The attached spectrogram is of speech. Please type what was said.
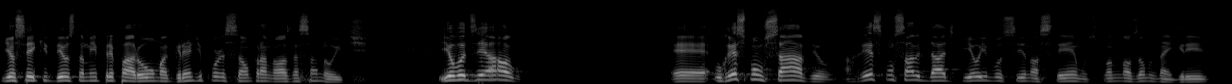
E eu sei que Deus também preparou uma grande porção para nós nessa noite. E eu vou dizer algo. É, o responsável, a responsabilidade que eu e você nós temos quando nós vamos na igreja,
